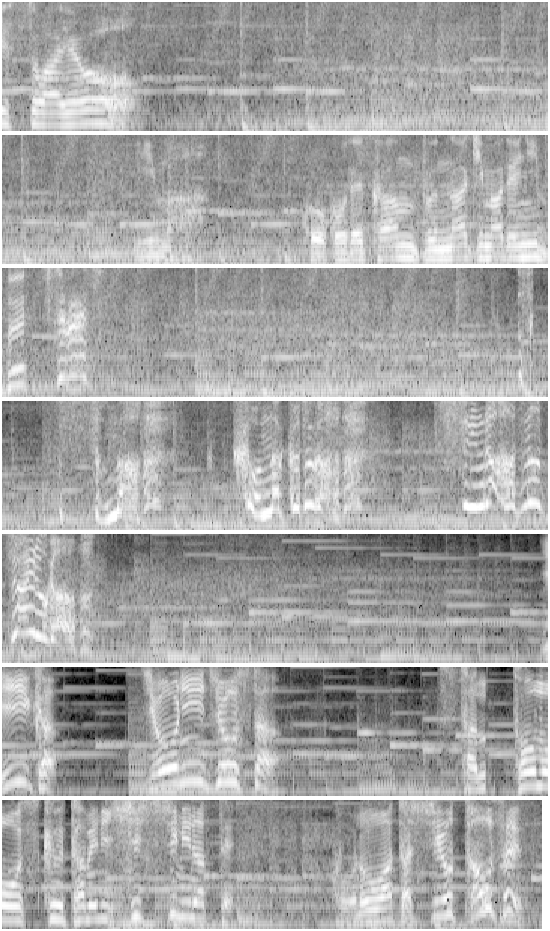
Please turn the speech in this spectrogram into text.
リストはよ。今ここで完膚なきまでにぶっ潰す。そんなこんなことが死んだはずのジャイロが。いいかジョニー・ジョースター。スタン友を救うために必死になってこの私を倒せ。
